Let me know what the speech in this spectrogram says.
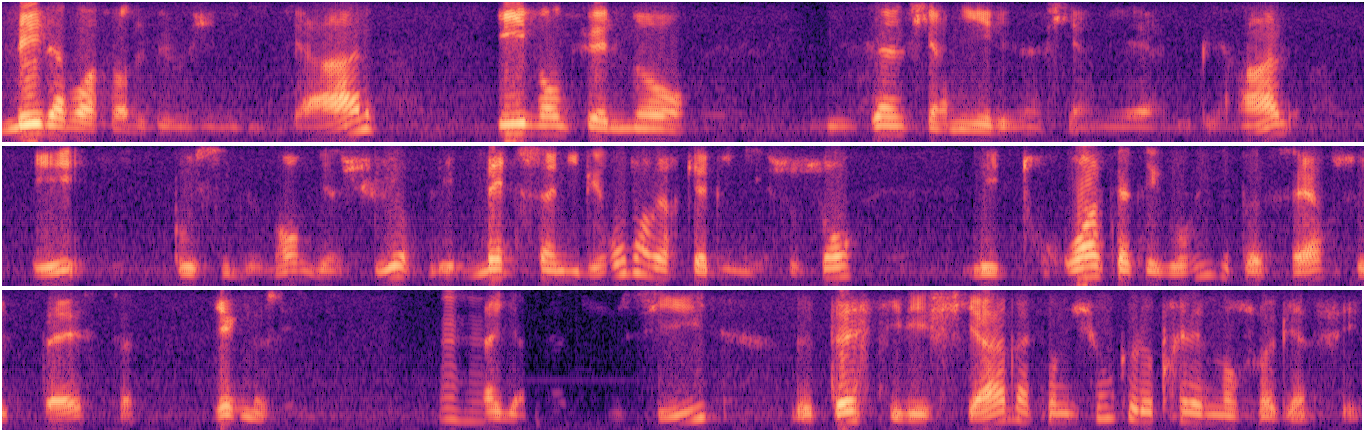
les laboratoires de biologie médicale, éventuellement les infirmiers et les infirmières libérales et possiblement, bien sûr, les médecins libéraux dans leur cabinet. Ce sont les trois catégories qui peuvent faire ce test diagnostique. Mhm. Là, il n'y a pas de souci. Le test, il est fiable à condition que le prélèvement soit bien fait.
